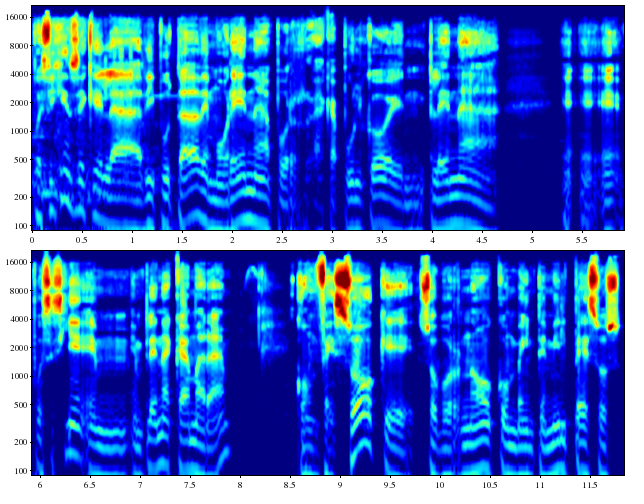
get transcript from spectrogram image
Pues fíjense que la diputada de Morena por Acapulco en plena, eh, eh, eh, pues sí, en, en plena cámara, confesó que sobornó con 20 mil pesos,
